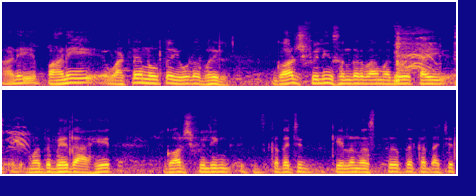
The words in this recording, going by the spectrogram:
आणि पाणी वाटलं नव्हतं एवढं भरेल. गॉर्ज फिलिंग संदर्भामध्ये काही मतभेद आहेत. गॉर्ज फिलिंग कदाचित केलं नसतं तर कदाचित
